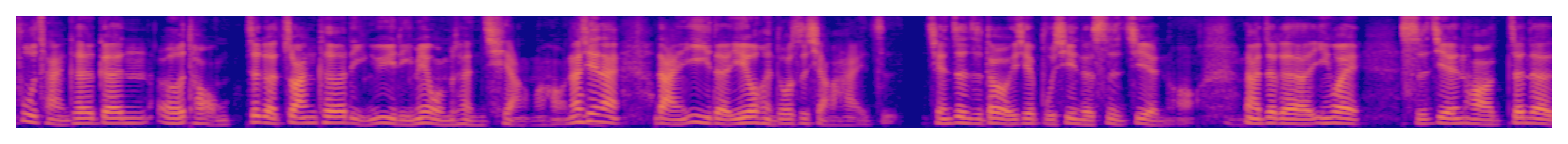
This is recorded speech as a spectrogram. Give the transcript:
妇产科跟儿童这个专科领域里面，我们很强嘛，哈。那现在染疫的也有很多是小孩子，前阵子都有一些不幸的事件哦。那这个因为时间哈真的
